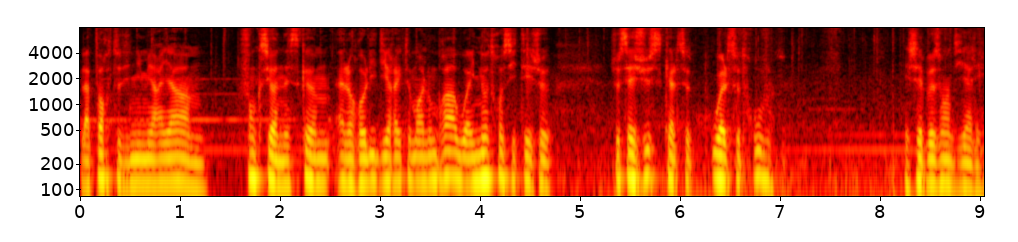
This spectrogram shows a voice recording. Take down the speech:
la porte d'Inimeria hum, fonctionne. Est-ce qu'elle relie directement à l'Umbra ou à une autre cité? Je, je sais juste qu'elle se, où elle se trouve. Et j'ai besoin d'y aller.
